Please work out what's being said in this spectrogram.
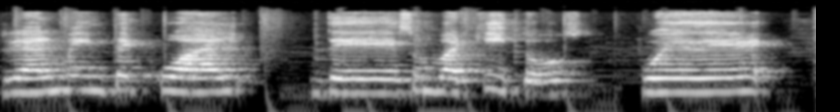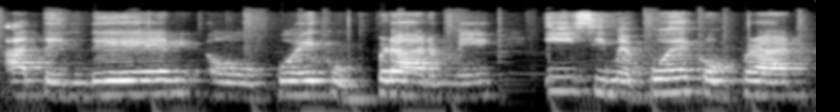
realmente cuál de esos barquitos puede atender o puede comprarme y si me puede comprar,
